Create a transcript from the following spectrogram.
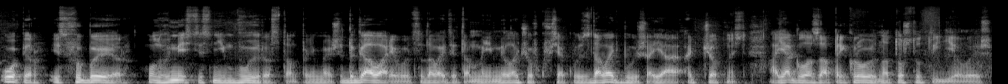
опер из ФБР, он вместе с ним вырос, там, понимаешь, и договариваются, давайте там мне мелочевку всякую сдавать будешь, а я отчетность, а я глаза прикрою на то, что ты делаешь.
